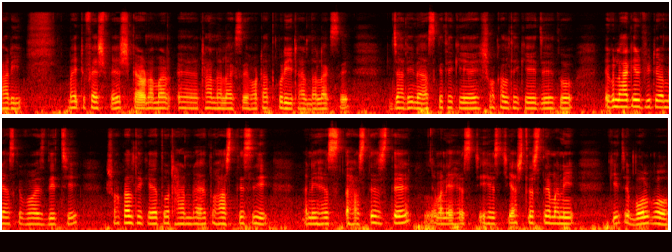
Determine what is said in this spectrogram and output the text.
ভারী। বা একটু ফ্যাশ ফ্যাশ কারণ আমার ঠান্ডা লাগছে, হঠাৎ করেই ঠান্ডা লাগছে। জানি না আজকে থেকে, সকাল থেকে যেহেতু, এগুলো আগের ভিডিও আমি আজকে ভয়েস দিচ্ছি। সকাল থেকে এত ঠান্ডা, এত হাসতেছি মানে হেস- হাসতে হাসতে মানে হেসছি হেসছি আস্তে আস্তে মানে কী যে বলব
